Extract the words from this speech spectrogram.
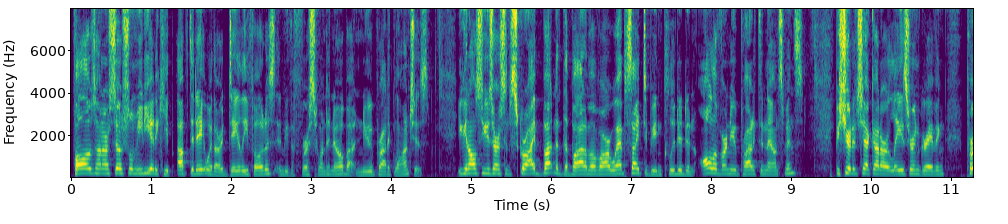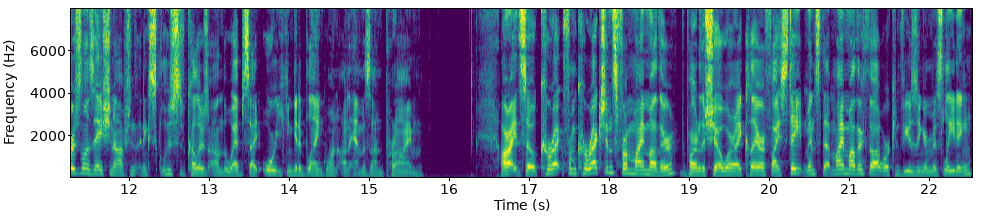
Follow us on our social media to keep up to date with our daily photos and be the first one to know about new product launches. You can also use our subscribe button at the bottom of our website to be included in all of our new product announcements. Be sure to check out our laser engraving, personalization options, and exclusive colors on the website, or you can get a blank one on Amazon Prime. All right, so correct from corrections from my mother, the part of the show where I clarify statements that my mother thought were confusing or misleading.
